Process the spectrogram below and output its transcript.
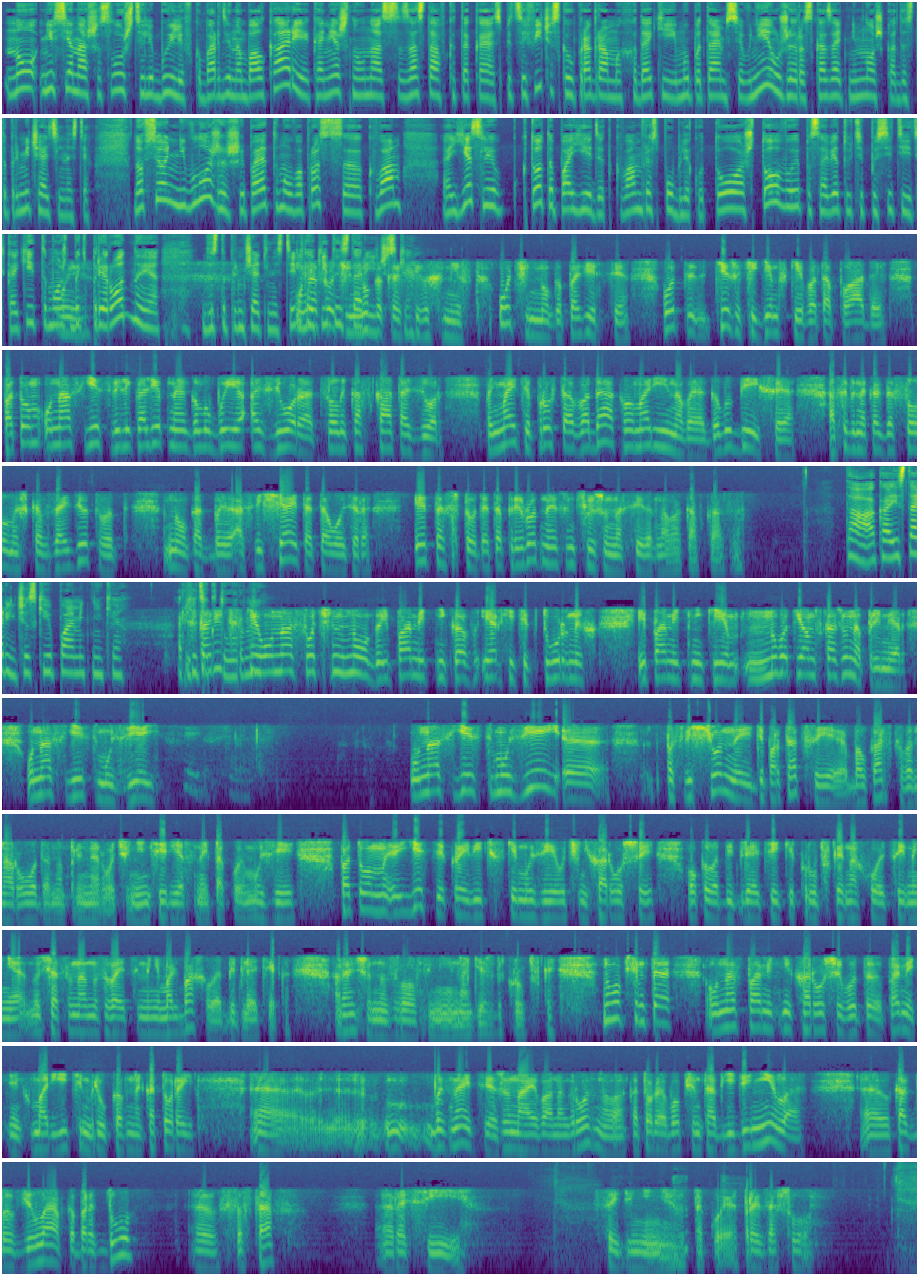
Ну, не все наши слушатели были в Кабардино-Балкарии. Конечно, у нас заставка такая специфическая у программы «Ходоки», и мы пытаемся в ней уже рассказать немножко о достопримечательностях. Но все не вложишь, и поэтому вопрос э, к вам. Если кто-то поедет к вам в республику, то что вы посоветуете посетить? Какие-то, может Ой. быть, природные достопримечательности или какие-то очень много исторические? красивых мест. Очень много, поверьте. Вот э, те же Чегемские водопады. Потом у нас есть великолепные голубые озера, целый каскад озер. Понимаете, просто вода аквамариновая, голубейшая. Особенно, когда солнышко взойдет, вот, ну, как бы освещает это озеро. Это что-то, это природная жемчужина Северного Кавказа. Так, а исторические памятники? Исторически у нас очень много и памятников, и архитектурных, и памятники. Ну вот я вам скажу, например, у нас есть музей. У нас есть музей, э, посвященный депортации балкарского народа, например, очень интересный такой музей. Потом э, есть и краеведческий музей, очень хороший, около библиотеки Крупской находится имени, ну сейчас она называется имени Мальбахова библиотека, раньше он назывался имени Надежды Крупской. Ну, в общем-то, у нас памятник хороший, вот э, памятник Марии Темрюковны, который, э, вы знаете, жена Ивана Грозного, которая, в общем-то, объединила, э, как бы ввела в Кабарду э, в состав э, России. Соединение вот такое произошло.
